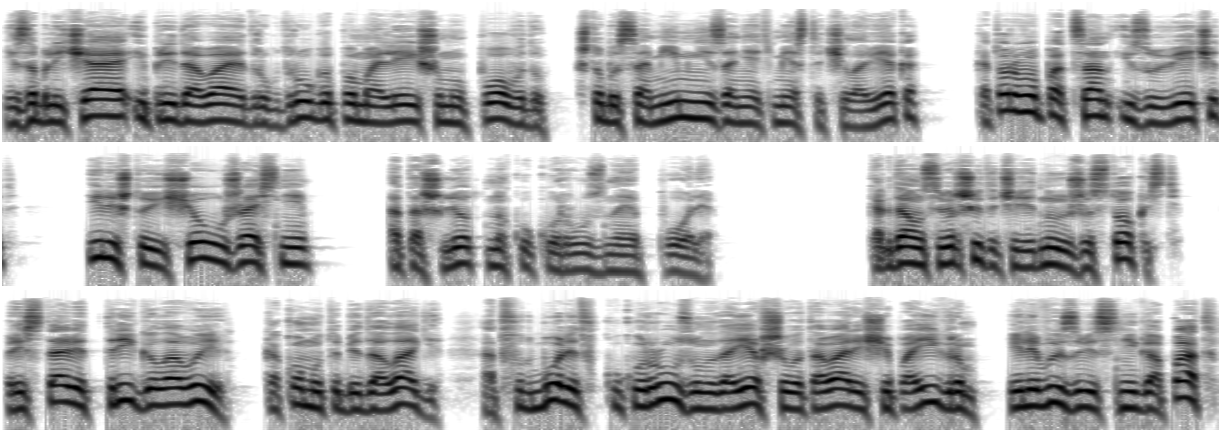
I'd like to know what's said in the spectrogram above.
изобличая и предавая друг друга по малейшему поводу, чтобы самим не занять место человека, которого пацан изувечит или, что еще ужаснее, отошлет на кукурузное поле. Когда он совершит очередную жестокость, приставит три головы какому-то бедолаге, отфутболит в кукурузу надоевшего товарища по играм или вызовет снегопад,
